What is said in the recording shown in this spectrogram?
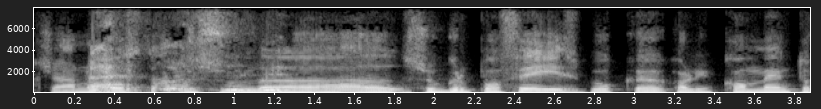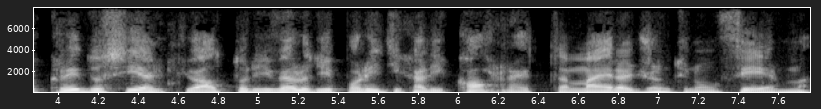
ce l'hanno Eh, postato possibile. sul, sul gruppo Facebook con il commento credo sia il più alto livello di politically correct mai raggiunto in un film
